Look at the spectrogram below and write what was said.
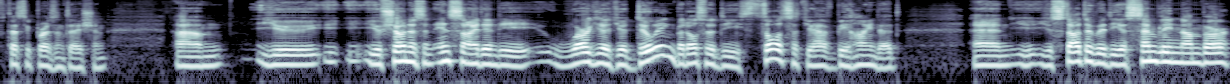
fantastic presentation. Um, you you've shown us an insight in the work that you're doing, but also the thoughts that you have behind it. And you, you started with the assembly number.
